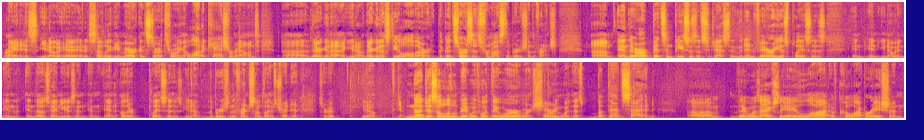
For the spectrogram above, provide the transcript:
right? And it's you know, and if suddenly the Americans start throwing a lot of cash around, uh, they're gonna you know they're gonna steal all our the good sources from us, the British and the French. Um, and there are bits and pieces of suggesting that in various places, in, in you know in, in, in those venues and, and, and other places, you know, the British and the French sometimes tried to sort of you know nudge us a little bit with what they were or weren't sharing with us. But that said, um, there was actually a lot of cooperation,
